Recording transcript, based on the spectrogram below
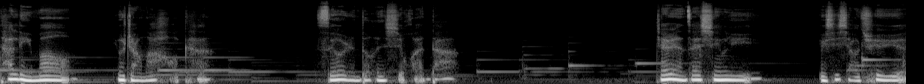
他礼貌又长得好看，所有人都很喜欢他。翟远在心里有些小雀跃、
